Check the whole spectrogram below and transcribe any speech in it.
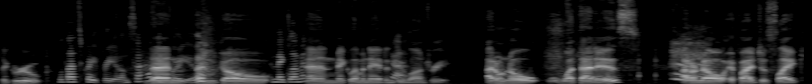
the group Well, that's great for you. I'm so happy for you. than go And make lemonade. and make lemonade and Yeah. do laundry. I don't know what that is. I don't know if I just like.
